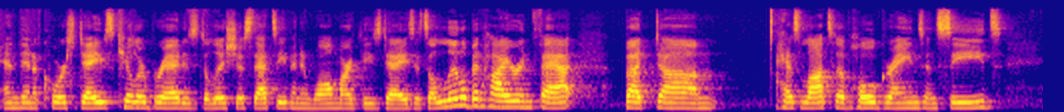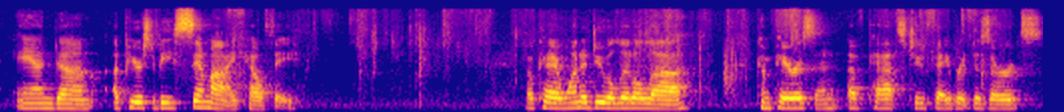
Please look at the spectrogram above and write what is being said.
And then, of course, Dave's Killer Bread is delicious. That's even in Walmart these days. It's a little bit higher in fat, but um, has lots of whole grains and seeds and um, appears to be semi healthy. Okay, I want to do a little uh, comparison of Pat's two favorite desserts.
